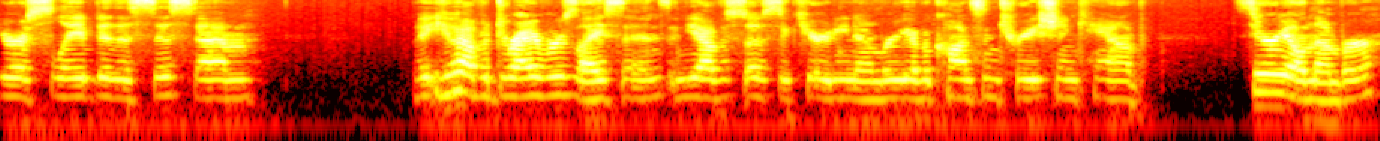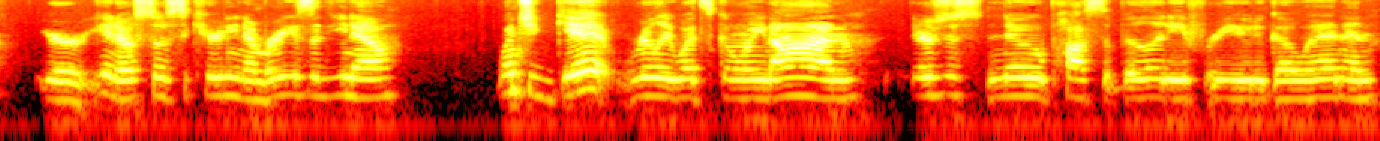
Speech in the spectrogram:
you're a slave to the system but you have a driver's license and you have a social security number, you have a concentration camp serial number, your, you know, social security number. He said, you know, once you get really what's going on, there's just no possibility for you to go in and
